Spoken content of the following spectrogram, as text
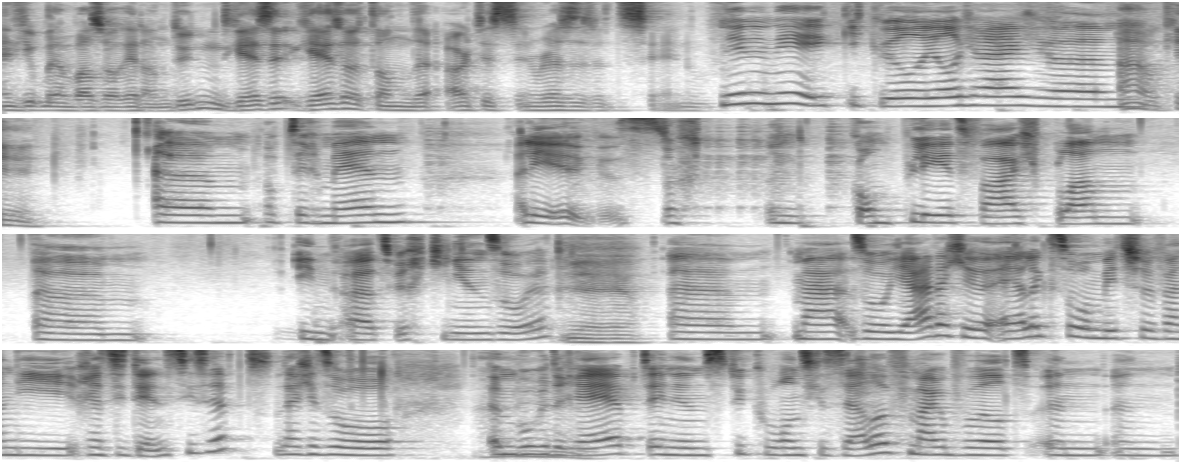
en je- wat zou jij dan doen? Jij, zou- jij zou dan de artist in residence zijn? Of? Nee, nee, nee. Ik, ik wil heel graag ehm, Ah, oké. ehm, op termijn... Allee, het is nog een compleet vaag plan ehm, in uitwerking en zo. Hè. Ja, ja. Maar zo, ja, dat je eigenlijk zo een beetje van die residenties hebt. Dat je zo een boerderij hebt en een stuk woont je zelf, maar bijvoorbeeld een, een,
